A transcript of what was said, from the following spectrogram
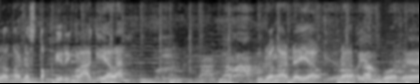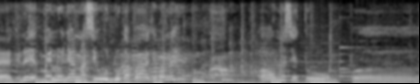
Udah nggak ada stok piring lagi ya Lan? Nggak ada lah. Udah nggak ada ya, udah ayam goreng. Ini menunya nasi uduk apa gimana? Oh nasi tumpeng.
